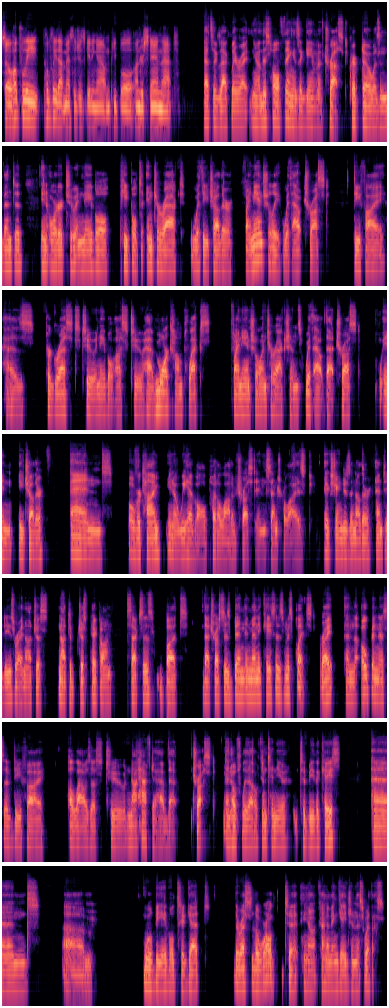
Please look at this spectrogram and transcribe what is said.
So hopefully hopefully that message is getting out and people understand that. That's exactly right. You know, this whole thing is a game of trust. Crypto was invented in order to enable people to interact with each other financially without trust. DeFi has progressed to enable us to have more complex financial interactions without that trust in each other. And over time, you know, we have all put a lot of trust in centralized exchanges and other entities, right? Not just not to just pick on CEXes, but that trust has been in many cases misplaced, right? And the openness of DeFi allows us to not have to have that trust. And hopefully that'll continue to be the case. And um, we'll be able to get the rest of the world to, you know, kind of engage in this with us.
